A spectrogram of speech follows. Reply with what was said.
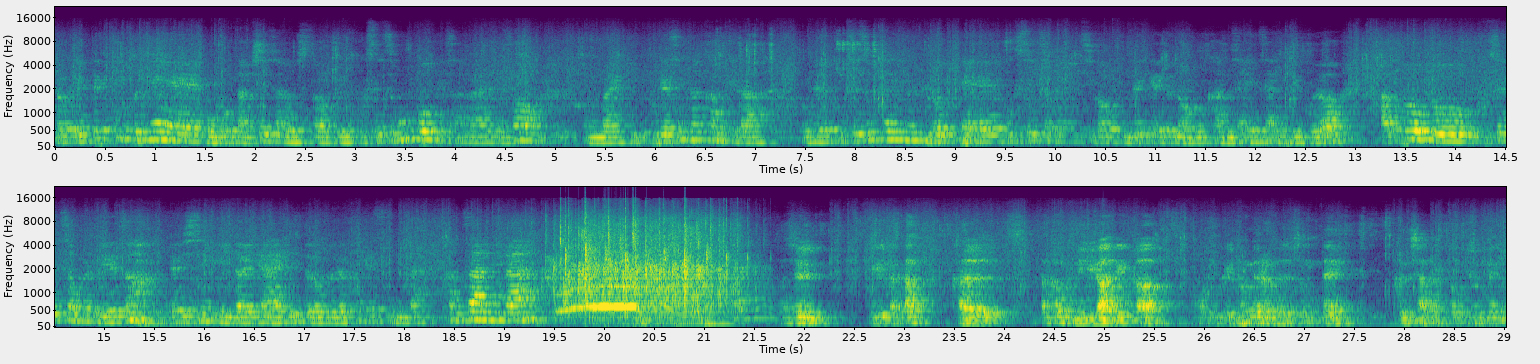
이렇게 뜻깊은 해에 모국 납세자로서 그리고 국세청 홍보 대사가 돼서 정말 기쁘게 생각합니다. 오늘 국세청장님을 비롯해 국세청 직원분들께도 너무 감사 인사드리고요. 앞으로도 국세청을 위해서 열심히 널리 알리도록 노력하겠습니다. 감사합니다. 사실 되게 딱딱할 딱한 분위기가 아닐까 어, 이렇게 편견을 가졌었는데 그렇지 않아서 너무 좋네요.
